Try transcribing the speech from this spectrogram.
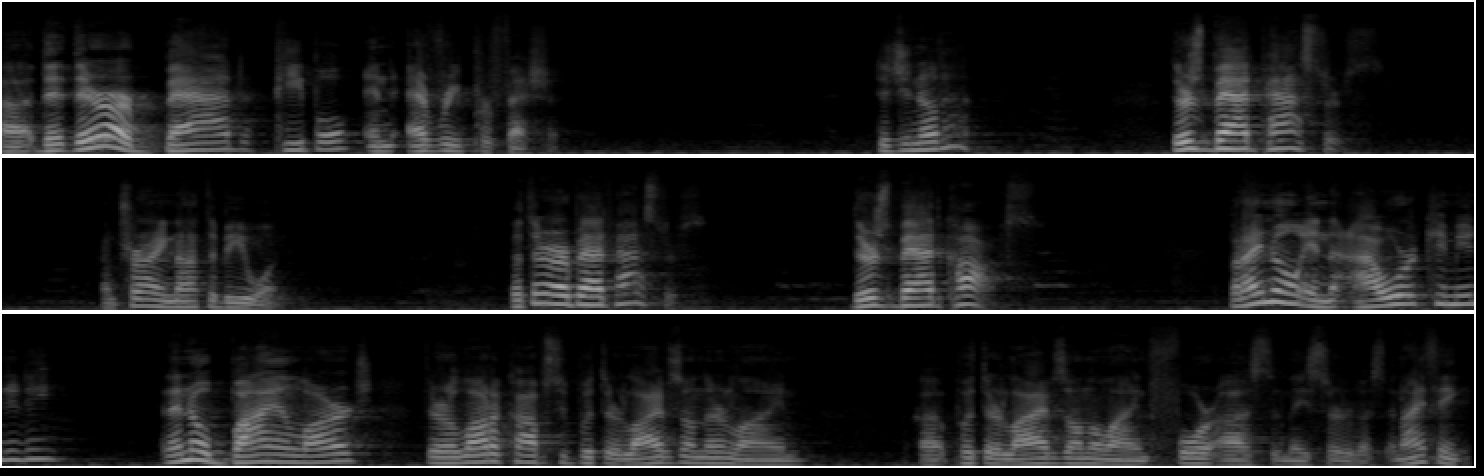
uh, that there are bad people in every profession. Did you know that? There's bad pastors. I'm trying not to be one. But there are bad pastors. There's bad cops. But I know in our community, and I know by and large, there are a lot of cops who put their lives on their line, uh, put their lives on the line for us, and they serve us. And I think,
